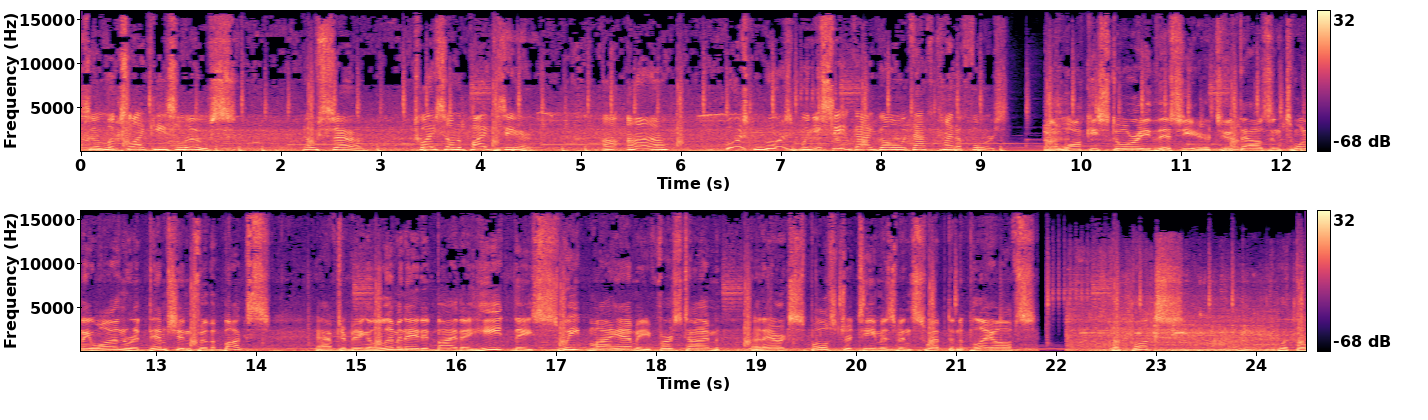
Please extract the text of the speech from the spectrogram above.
So it looks like he's loose. No, sir. Twice on the pipes here. Uh-uh. Who's, who's, when you see a guy going with that kind of force, Milwaukee story this year, 2021 redemption for the Bucks. After being eliminated by the Heat, they sweep Miami. First time an Erik Spoelstra team has been swept in the playoffs. The Bucks with the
